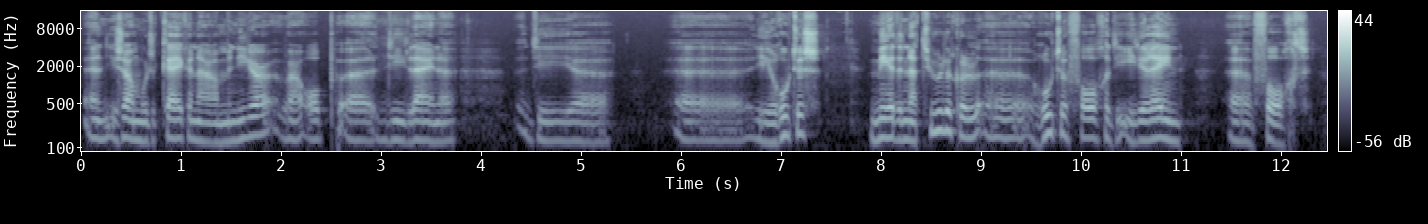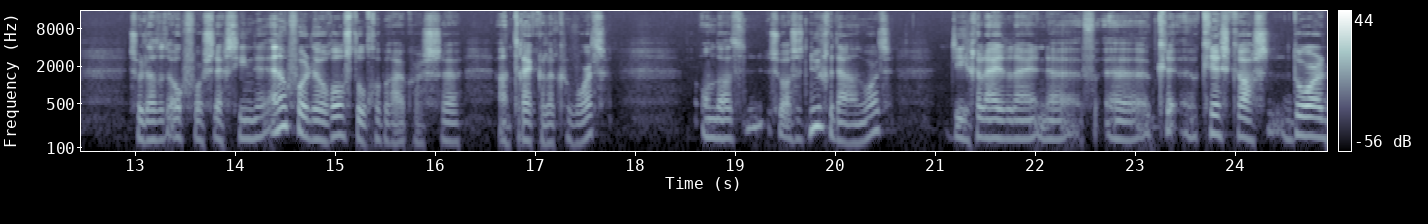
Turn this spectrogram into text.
En je zou moeten kijken naar een manier waarop uh, die lijnen die, uh, uh, die routes meer de natuurlijke uh, route volgen die iedereen volgt. Zodat het ook voor slechtzienden en ook voor de rolstoelgebruikers aantrekkelijk wordt. Omdat, zoals het nu gedaan wordt, die geleidelijnen kriskras door,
